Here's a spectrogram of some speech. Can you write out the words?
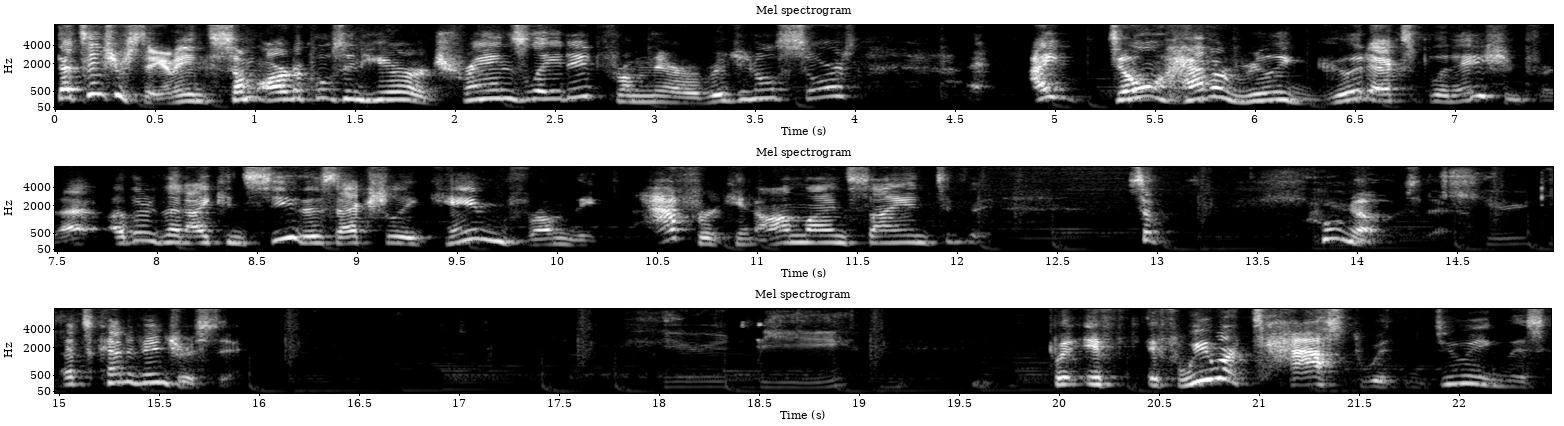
that's interesting. I mean, some articles in here are translated from their original source. I don't have a really good explanation for that, other than I can see this actually came from the African online scientific. So who knows? That's kind of interesting. But if, if we were tasked with doing this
